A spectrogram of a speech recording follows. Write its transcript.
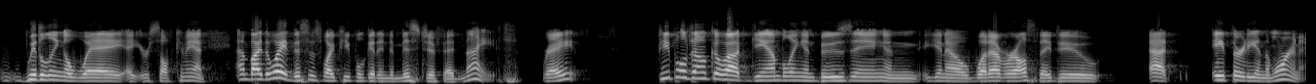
whittling away at your self command. And by the way, this is why people get into mischief at night, right? People don't go out gambling and boozing and you know whatever else they do at 8:30 in the morning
